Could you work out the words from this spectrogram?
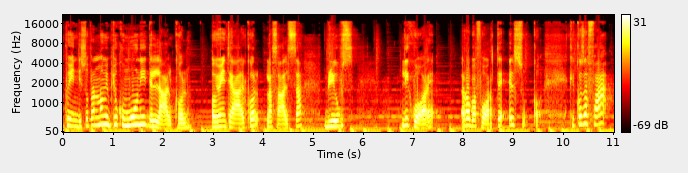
Quindi soprannomi più comuni dell'alcol ovviamente alcol, la salsa, brews, liquore, roba forte e il succo. Che cosa fa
